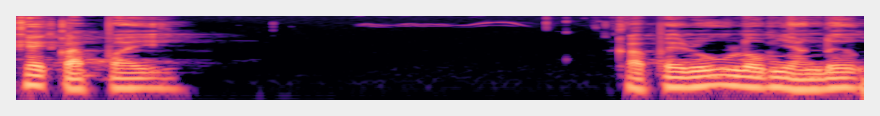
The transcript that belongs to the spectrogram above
แค่กลับไป กลับไปรู้ลมอย่างเดิม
